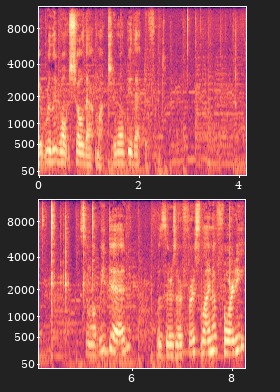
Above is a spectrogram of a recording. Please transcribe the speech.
it really won't show that much. It won't be that different. So what we did was there's our first line of 40.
